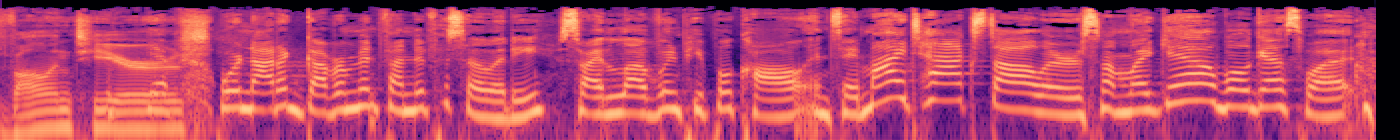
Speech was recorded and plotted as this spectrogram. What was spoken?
volunteers. Yep. We're not a government funded facility. So I love when people call and say, my tax dollars. And I'm like, yeah, well, guess what? Good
